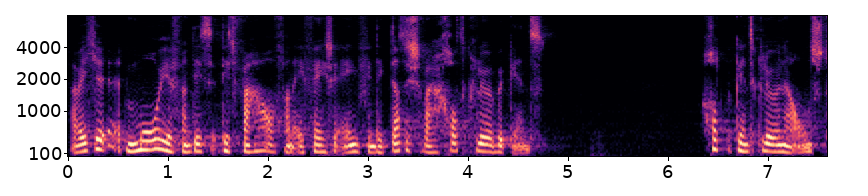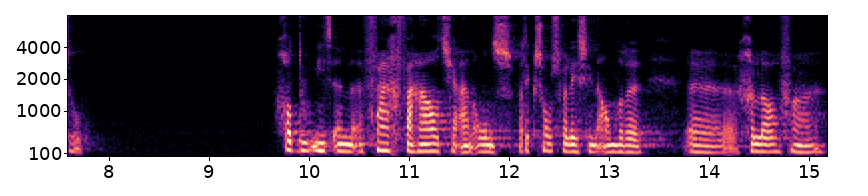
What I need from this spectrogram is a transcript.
Nou weet je, het mooie van dit, dit verhaal van Efeze 1 vind ik, dat is waar God kleur bekent. God bekent kleur naar ons toe. God doet niet een vaag verhaaltje aan ons, wat ik soms wel eens in andere uh, geloven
